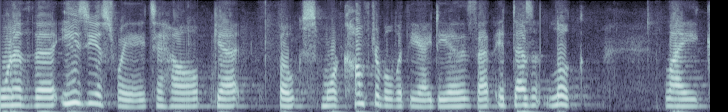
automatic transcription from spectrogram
one of the easiest way to help get folks more comfortable with the idea is that it doesn't look like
